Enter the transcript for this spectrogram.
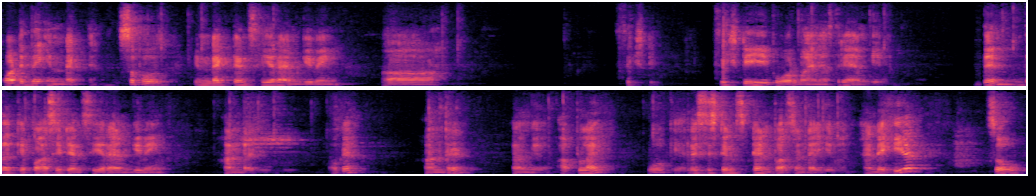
what is the inductance? Suppose inductance here I am giving uh, 60 60 e power minus 3 I am giving. Then the capacitance here I am giving 100 okay? 100 I am giving apply. Okay. Resistance 10 percent I given. And here so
